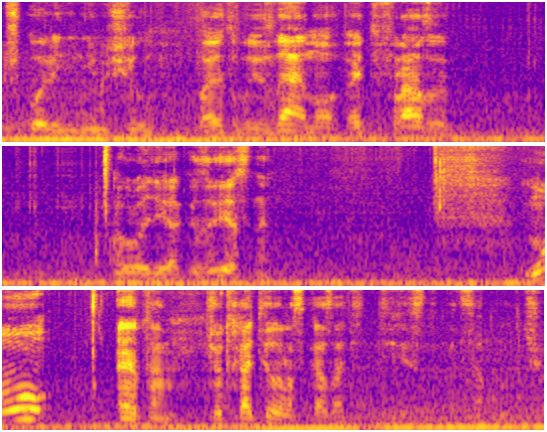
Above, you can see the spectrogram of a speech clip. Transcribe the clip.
В школе не, учил, поэтому не знаю, но эти фразы вроде как известны. Ну, это, что-то хотел рассказать, интересно, не забыл, что.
